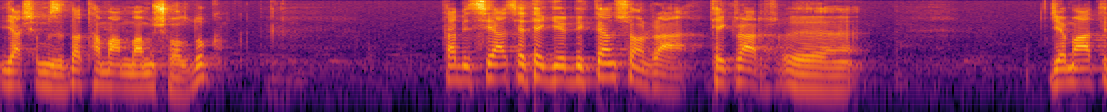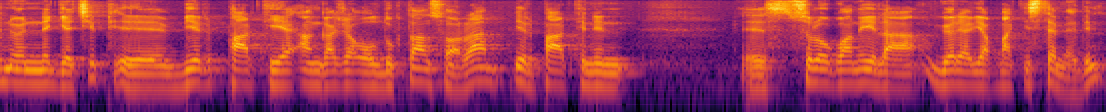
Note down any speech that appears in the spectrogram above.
yaşımızı da tamamlamış olduk. Tabi siyasete girdikten sonra tekrar e, cemaatin önüne geçip e, bir partiye angaja olduktan sonra bir partinin e, sloganıyla görev yapmak istemedim.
